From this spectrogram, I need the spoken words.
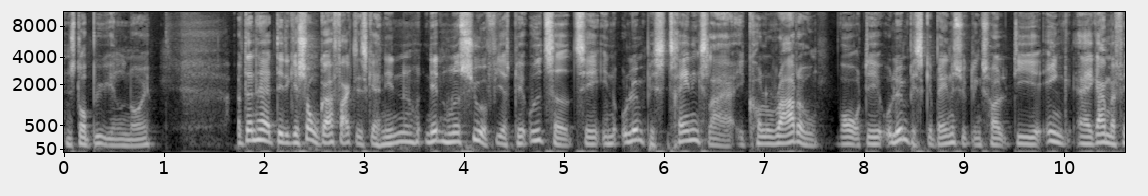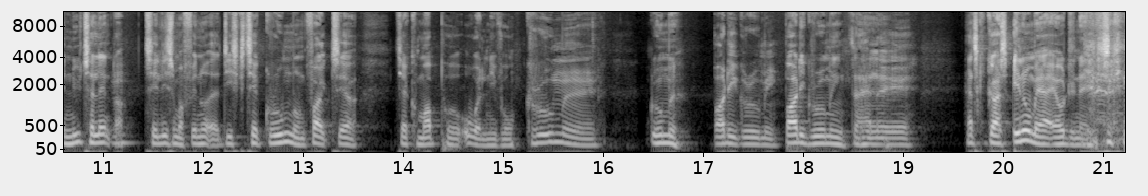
En stor by i Illinois. Og den her dedikation gør faktisk, at han i 1987 bliver udtaget til en olympisk træningslejr i Colorado, hvor det olympiske banecyklingshold, de er i gang med at finde nye talenter, mm. til ligesom at finde ud af, at de skal til at groome nogle folk til at, til at komme op på OL-niveau. Groom, øh, Groome, body grooming. body grooming. Så han, øh, Han skal gøres endnu mere aerodynamisk.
